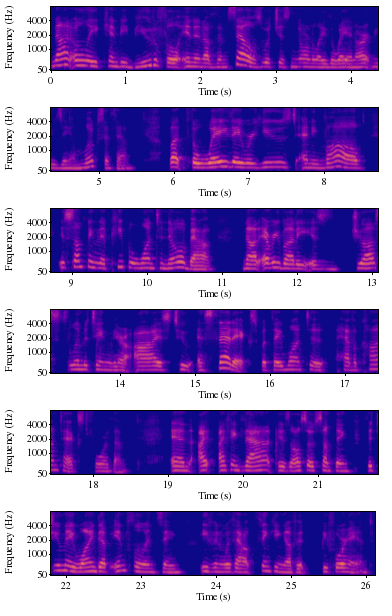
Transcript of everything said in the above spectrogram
not only can be beautiful in and of themselves, which is normally the way an art museum looks at them, but the way they were used and evolved is something that people want to know about. Not everybody is just limiting their eyes to aesthetics, but they want to have a context for them. And I, I think that is also something that you may wind up influencing even without thinking of it beforehand.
